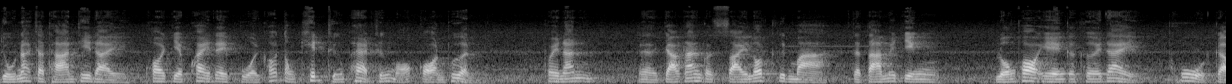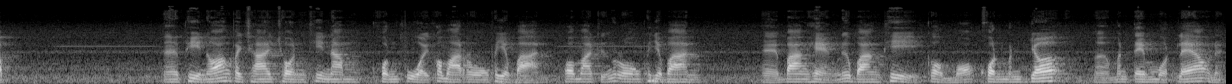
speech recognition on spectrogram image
อยู่ณสถานที่ใด พอเจ็บไข้ได้ป่วยเขาต้องคิดถึงแพทย์ถึงหมอก่อนเพื่อน เพราะนั้น จากนั้นก็ใส่รถขึ้นมา แต่ตามไม่จริงหลวงพ่อเองก็เคยได้พูดกับพี่น้องประชาชนที่นำคนป่วยเข้ามาโรงพยาบาล พอมาถึงโรงพยาบาลบางแห่งหรือบางที่ก็หมอคนมันเยอะมันเต็มหมดแล้วเนี่ย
